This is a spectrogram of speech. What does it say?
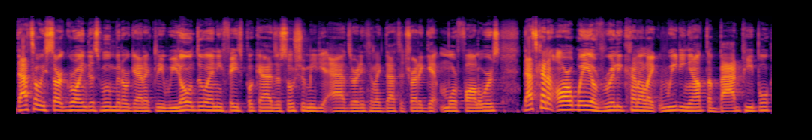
That's how we start growing this movement organically. We don't do any Facebook ads or social media ads or anything like that to try to get more followers. That's kind of our way of really kind of like weeding out the bad people.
